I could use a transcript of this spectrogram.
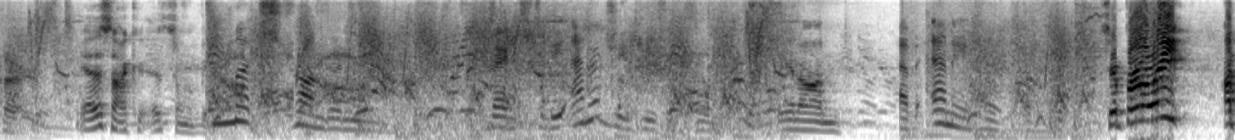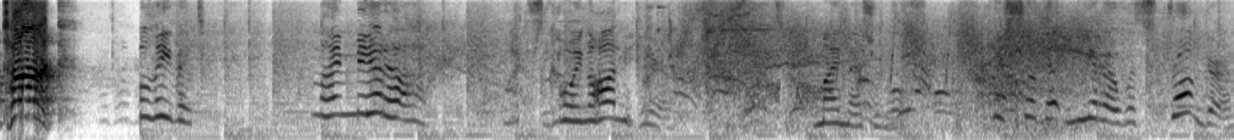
first. Yeah, that's not. This won't be. Much stronger now. Thanks to the energy he's absorbed. Being on Have any hope of victory. Super Elite attack. Believe it! My Mira! What's going on here? My measurements. They showed that Mira was stronger.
